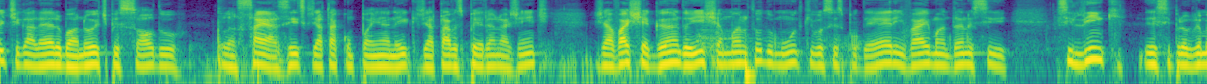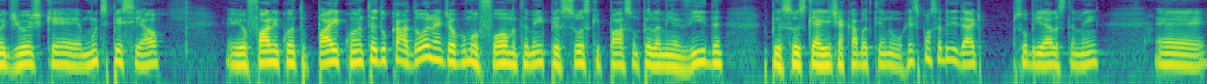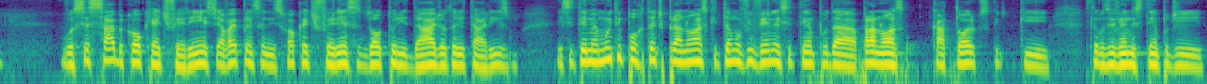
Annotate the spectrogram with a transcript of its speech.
noite, galera. Boa noite, pessoal do Lançai Azeite, que já está acompanhando aí, que já estava esperando a gente. Já vai chegando aí, chamando todo mundo que vocês puderem, vai mandando esse, esse link desse programa de hoje, que é muito especial. Eu falo enquanto pai, enquanto educador, né, de alguma forma também, pessoas que passam pela minha vida, pessoas que a gente acaba tendo responsabilidade sobre elas também. É, você sabe qual que é a diferença, já vai pensando nisso, qual que é a diferença de autoridade, autoritarismo. Esse tema é muito importante para nós que estamos vivendo esse tempo da, para nós católicos que, que, estamos vivendo esse tempo de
